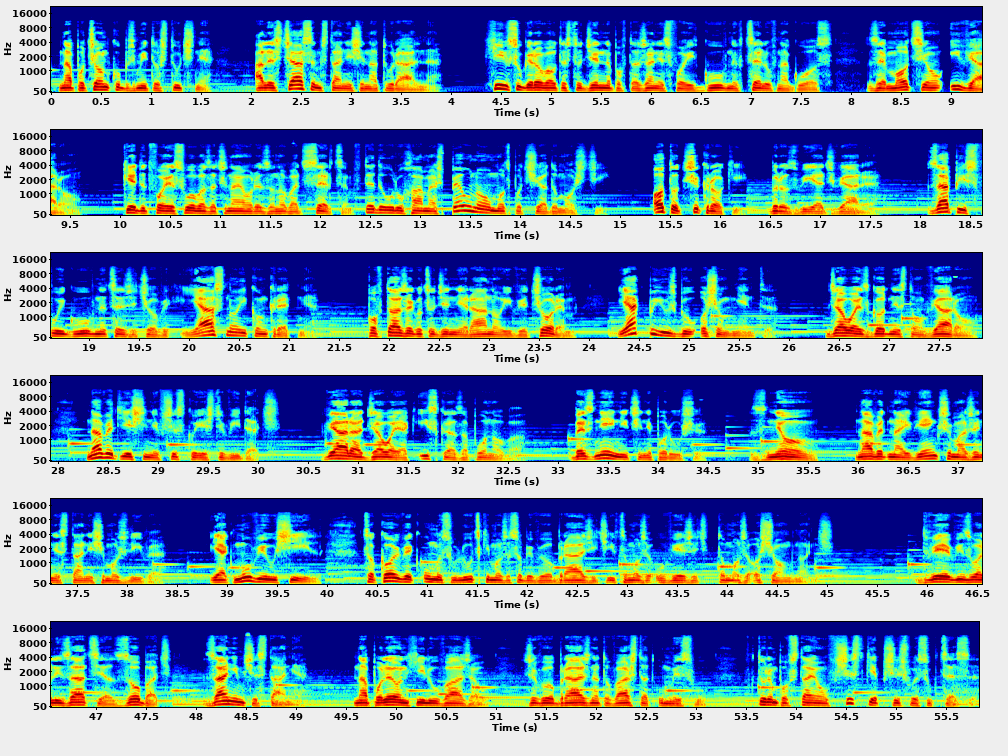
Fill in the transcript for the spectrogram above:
Na początku brzmi to sztucznie, ale z czasem stanie się naturalne. Hill sugerował też codzienne powtarzanie swoich głównych celów na głos, z emocją i wiarą. Kiedy twoje słowa zaczynają rezonować sercem, wtedy uruchamiasz pełną moc podświadomości. Oto trzy kroki, by rozwijać wiarę. Zapisz swój główny cel życiowy jasno i konkretnie. Powtarzaj go codziennie rano i wieczorem, jakby już był osiągnięty. Działaj zgodnie z tą wiarą, nawet jeśli nie wszystko jeszcze widać. Wiara działa jak iskra zapłonowa. Bez niej nic się nie poruszy. Z nią nawet największe marzenie stanie się możliwe. Jak mówił Sil, cokolwiek umysł ludzki może sobie wyobrazić i w co może uwierzyć, to może osiągnąć. Dwie wizualizacja, zobacz, zanim się stanie. Napoleon Hill uważał, że wyobraźnia to warsztat umysłu, w którym powstają wszystkie przyszłe sukcesy.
